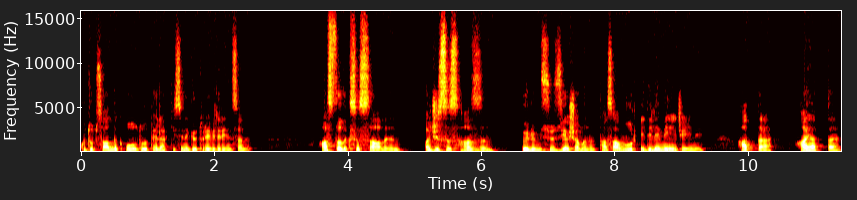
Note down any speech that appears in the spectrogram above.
kutupsallık olduğu telakkisine götürebilir insanı. Hastalıksız sağlığın, acısız hazzın, ölümsüz yaşamanın tasavvur edilemeyeceğini, hatta hayatta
